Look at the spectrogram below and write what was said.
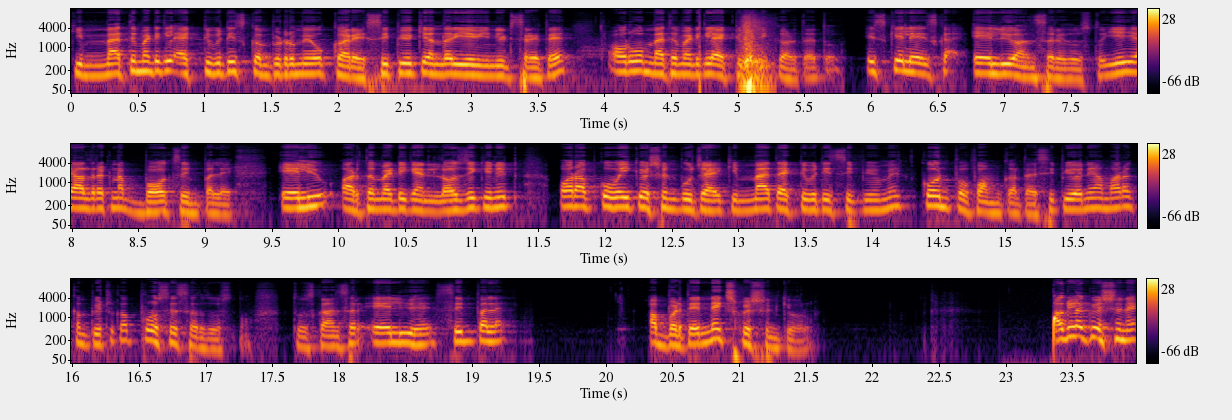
कि मैथमेटिकल एक्टिविटीज़ कंप्यूटर में वो करे सीपीयू के अंदर ये यूनिट्स रहते हैं और वो मैथमेटिकल एक्टिविटी करता है। तो इसके लिए इसका एलयू आंसर है दोस्तों। ये याद रखना बहुत सिंपल है। ALU arithmetic and logic unit और आपको वही क्वेश्चन पूछा है कि मैथ एक्टिविटी सीपीयू में कौन परफॉर्म करता है? सीपीयू ने हमारा कंप्यूटर का प्रोसेसर दोस्तों। तो उसका आंसर एलयू है। सिंपल है। अब बढ़ते हैं नेक्स्ट क्वेश्चन की ओर। अगला क्वेश्चन है।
